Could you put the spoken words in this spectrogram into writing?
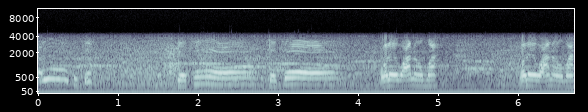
哎呦，姐姐， Tete, tete. Qua đây quán không ma? Qua đây quán không ma?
